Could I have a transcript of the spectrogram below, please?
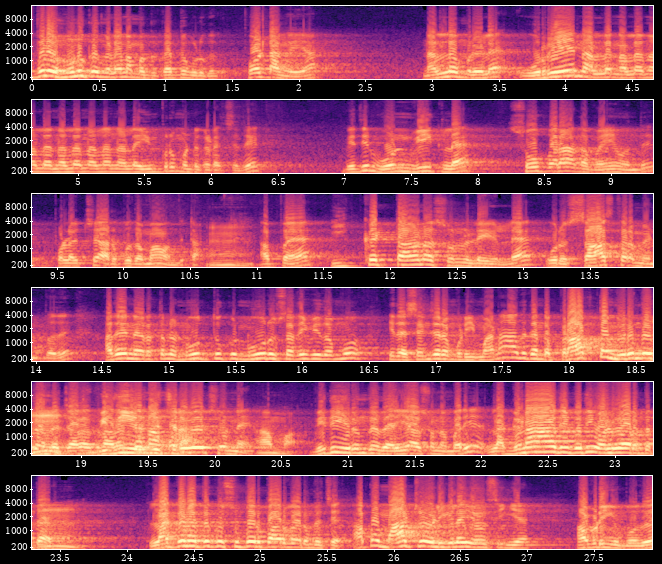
எவ்வளவு நுணுக்கங்களை நமக்கு கத்துக் கொடுக்குது. போட்டாங்க ஐயா. நல்ல முறையில ஒரே நல்ல நல்ல நல்ல நல்ல நல்ல நல்ல இம்ப்ரூவ்மெண்ட் கிடைச்சது. வித்தின் ஒன் வீக்ல சூப்பரா அந்த பையன் வந்து பொழைச்சு அற்புதமா வந்துட்டான். அப்ப இக்கட்டான சூழ்நிலைகள்ல ஒரு சாஸ்திரம் என்பது அதே நேரத்துல நூத்துக்கு நூறு சதவீதமும் இதை செஞ்சிட முடியுமானா அதுக்கு அந்த பிராப்தம் இருந்தது அந்த. விதி. முதவே சொன்னேன். ஆமா. விதி இருந்தது. ஐயா சொன்ன மாதிரி லக்னாதிபதி வலுவா இருந்துட்டார். லக்னத்துக்கு சூப்பர் பார்வை இருந்துச்சு. அப்ப மாற்று வழிகளை யோசிங்க. அப்படிங்கும் போது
